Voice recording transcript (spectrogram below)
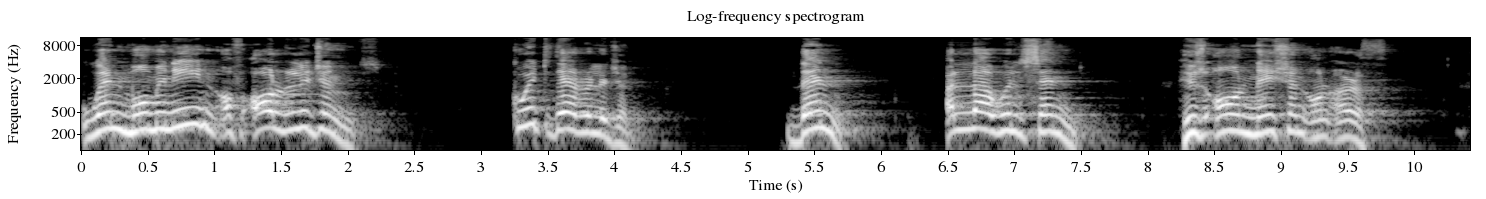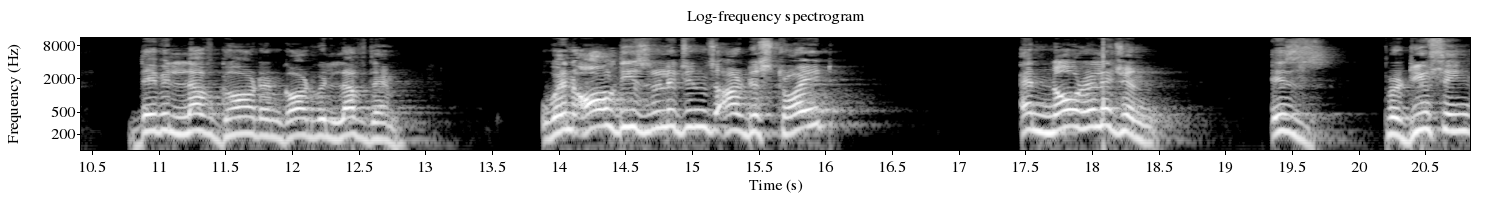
when mu'mineen of all religions quit their religion, then Allah will send His own nation on earth. They will love God and God will love them when all these religions are destroyed and no religion is producing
